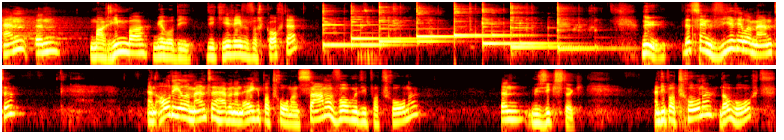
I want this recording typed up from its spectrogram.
En een marimba-melodie, die ik hier even verkort heb. Nu, dit zijn vier elementen. En al die elementen hebben een eigen patroon. En samen vormen die patronen een muziekstuk. En die patronen, dat woord,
